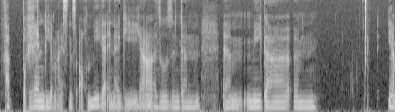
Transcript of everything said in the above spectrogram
verbrennen die meistens auch mega Energie. Ja, also sind dann ähm, mega, ähm, ja,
